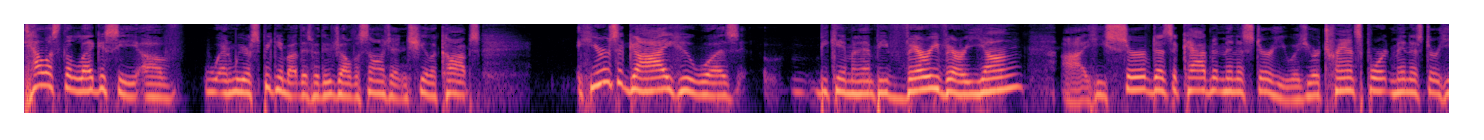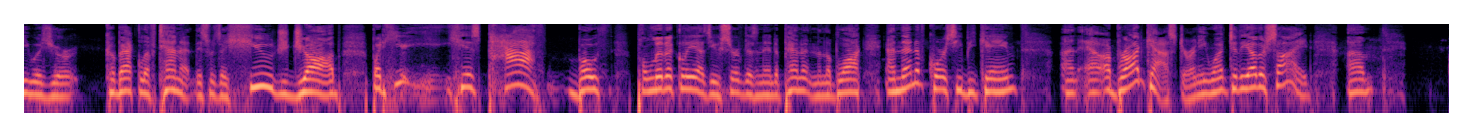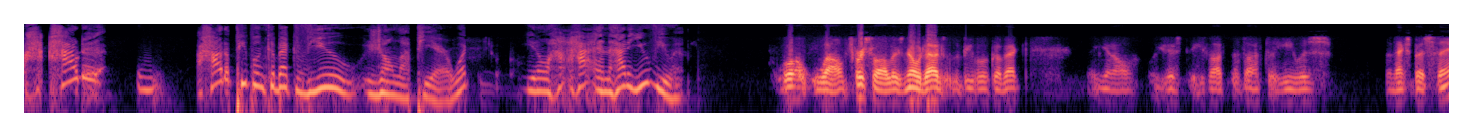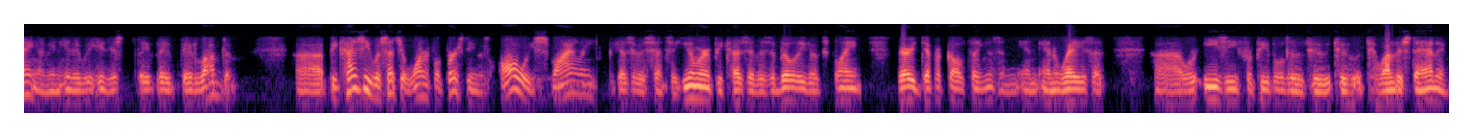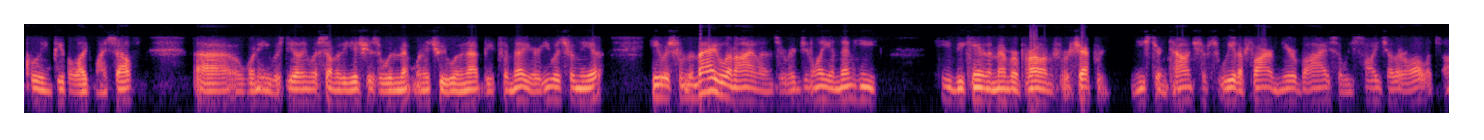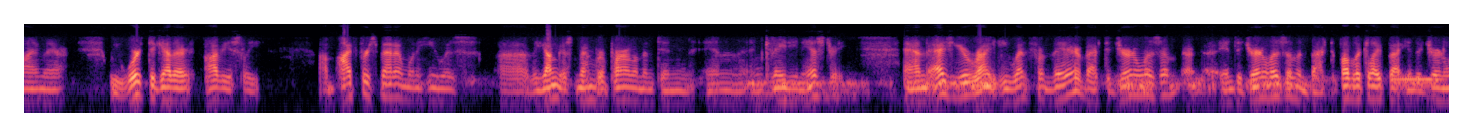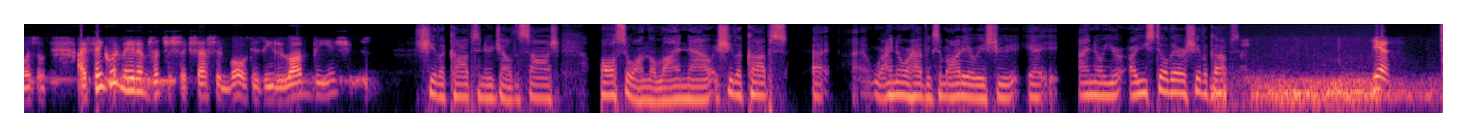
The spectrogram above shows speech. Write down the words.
tell us the legacy of, and we were speaking about this with Ujjal Dosanjh and Sheila Copps. Here's a guy who was became an MP very, very young. Uh, he served as a cabinet minister. He was your transport minister. He was your Quebec lieutenant. This was a huge job, but he, his path, both politically as he served as an independent and in the bloc, and then of course he became an, a broadcaster and he went to the other side. Um, how do how do people in Quebec view Jean Lapierre? What you know, how, how, and how do you view him? Well, well, first of all, there's no doubt that the people of Quebec, you know, just he thought thought that he was the next best thing. I mean, he he just they they, they loved him. Uh, because he was such a wonderful person, he was always smiling because of his sense of humor, because of his ability to explain very difficult things in, in, in ways that uh, were easy for people to, to, to, to understand, including people like myself. Uh, when he was dealing with some of the issues with which we would not be familiar, he was from the he was from the Magdalen Islands originally, and then he he became the member of parliament for Shefford Eastern Townships. We had a farm nearby, so we saw each other all the time there. We worked together, obviously, um, I first met him when he was uh, the youngest member of parliament in, in, in, Canadian history. And as you're right, he went from there back to journalism, uh, into journalism, and back to public life, back into journalism. I think what made him such a success in both is he loved the issues. Sheila Copps and Ujjal Dosanjh also on the line now. Sheila Copps, uh, I know we're having some audio issue. Uh, I know you're. Are you still there, Sheila Copps? Yes.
